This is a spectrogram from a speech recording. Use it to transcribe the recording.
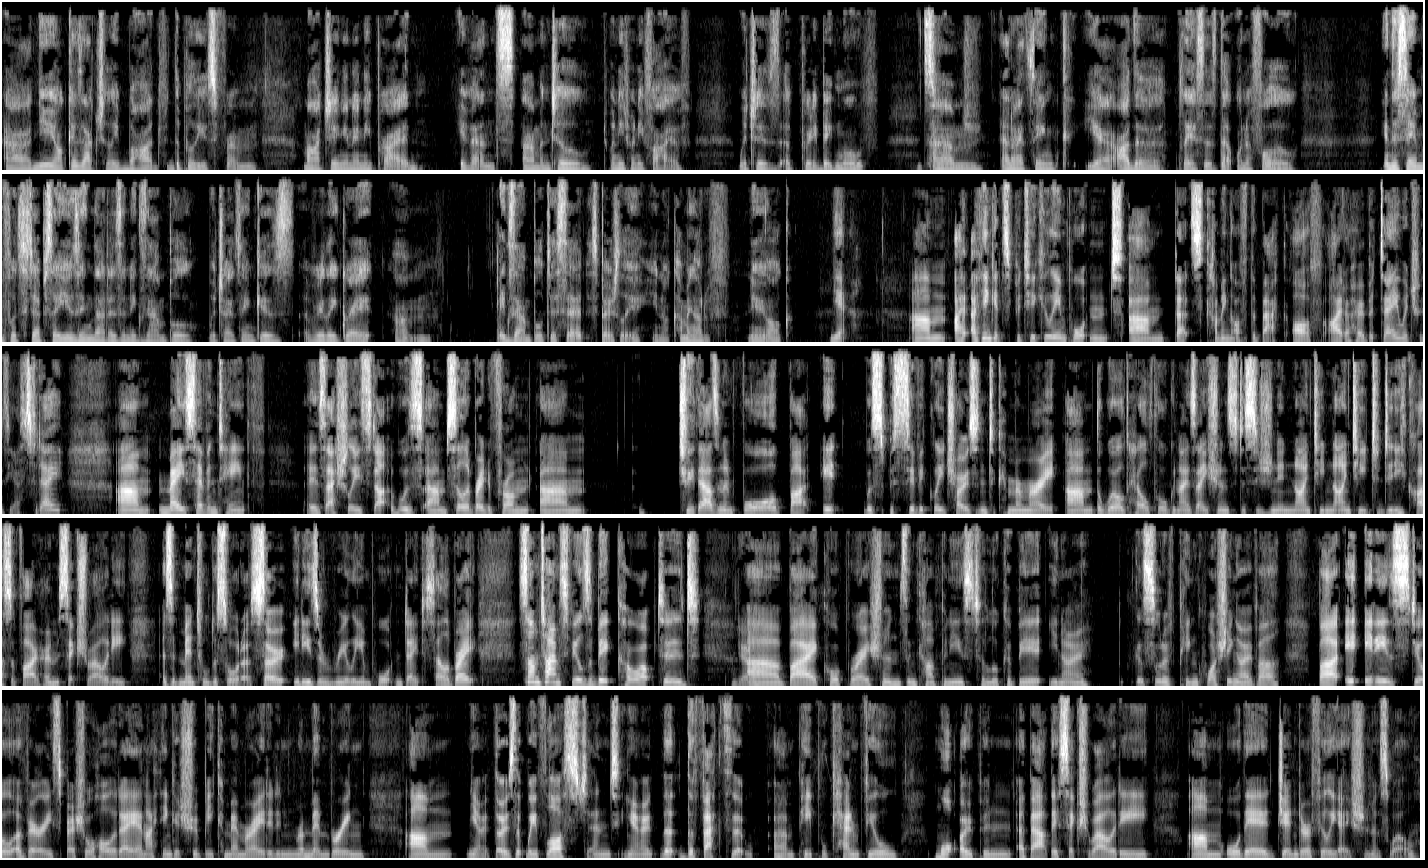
uh, New York has actually barred the police from marching in any Pride events um, until 2025, which is a pretty big move. Um, and I think, yeah, other places that want to follow in the same footsteps are using that as an example, which I think is a really great um, example to set, especially, you know, coming out of New York. Yeah. Um, I, I think it's particularly important um, that's coming off the back of IDAHOBIT Day, which was yesterday. Um, May 17th is actually start, was um, celebrated from um, 2004, but it was specifically chosen to commemorate um, the World Health Organization's decision in 1990 to declassify homosexuality as a mental disorder. So it is a really important day to celebrate. Sometimes feels a bit co opted Yeah. uh, by corporations and companies to look a bit, you know, sort of pink washing over. But it, it is still a very special holiday, and I think it should be commemorated in remembering, um, you know, those that we've lost, and you know, the the fact that um, people can feel more open about their sexuality um, or their gender affiliation as well.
